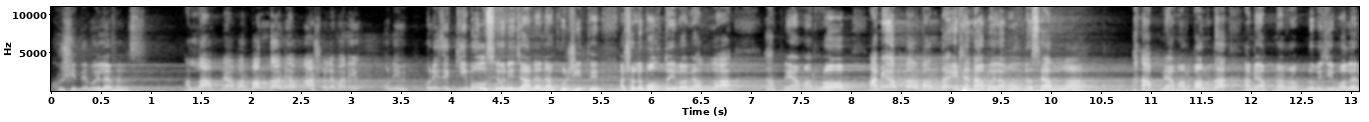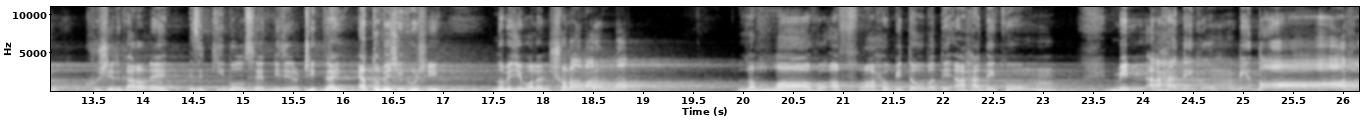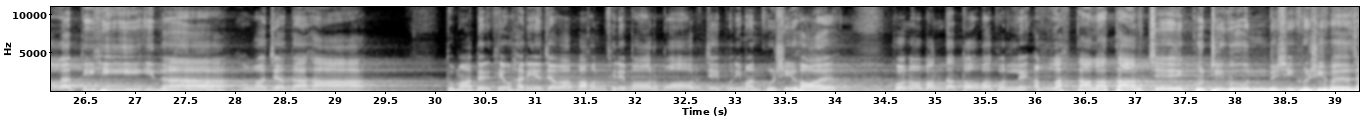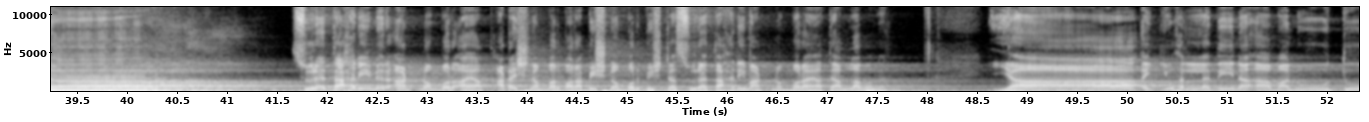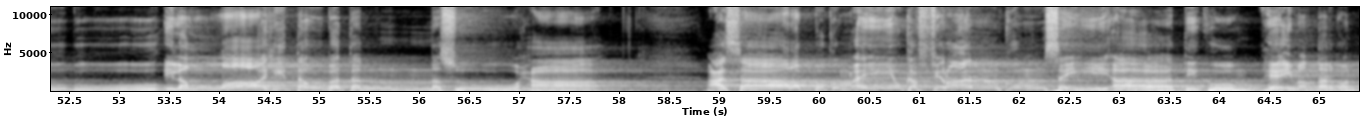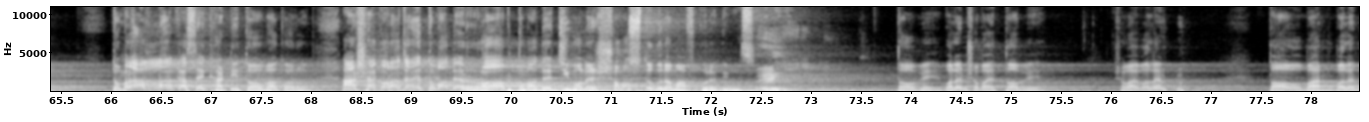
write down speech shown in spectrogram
খুশিতে বইলে ফেলছে। আল্লাহ আপনি আমার বান্দা, আমি আপ- আসলে মানে উনি উনি যে কি বলছে উনি জানে না খুশিতে। আসলে বলতো এইভাবে, আল্লাহ, আপনি আমার রব, আমি আপনার বান্দা। এটা না বইলা বলতেছে আল্লাহ। আপনি আমার বান্দা, আমি আপনার রব। নবীজি বলেন, খুশির কারণে এই যে কি বলছে নিজের ঠিক নাই, এত বেশি খুশি। নবীজি বলেন, শোনো আমার উম্মত, লাল্লাহু আফরাহু বিতাওবাতি আহাদিকুম, মিন আহাদিকুম বিদাল্লাতিহি ইদা ওয়াজাদাহা। তোমাদের কেউ হারিয়ে যাওয়া বাহন ফিরে পাওয়ার পর যে পরিমাণ খুশি হয়, কোন বান্দা তওবা করলে আল্লাহ তাআলা তার চেয়ে কোটি গুণ বেশি খুশি হয়ে যায়। সুরায় তাহরিমের আট নম্বর আয়াত, আঠাইশ নম্বর পারা, বিশ নম্বর বিশটা সুরায় তাহরিম আট নম্বর আয়াতে আল্লাহ বলেন তুবু হে ঈমানদারগণ তোমরা আল্লাহর কাছে খাঁটি তওবা করো। আশা করা যায় তোমাদের রব তোমাদের জীবনের সমস্ত গুনাহ মাফ করে দিবে। তবে, বলেন সবাই, তবে। সবাই বলেন, তওবার, বলেন।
